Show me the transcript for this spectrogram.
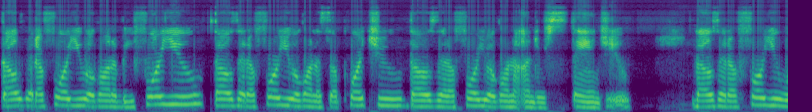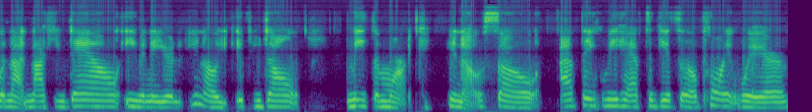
Those that are for you are going to be for you. Those that are for you are going to support you. Those that are for you are going to understand you. Those that are for you will not knock you down, even if you're, you know, if you don't meet the mark, you know. So I think we have to get to a point where,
